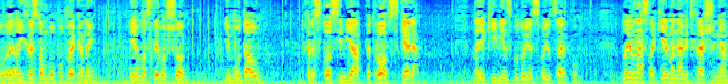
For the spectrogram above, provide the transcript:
е, і Христом був покликаний. І властиво, що йому дав Христос ім'я Петро Скеля, на якій він збудує свою церкву. Ну і в нас таке, мене від хрещення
